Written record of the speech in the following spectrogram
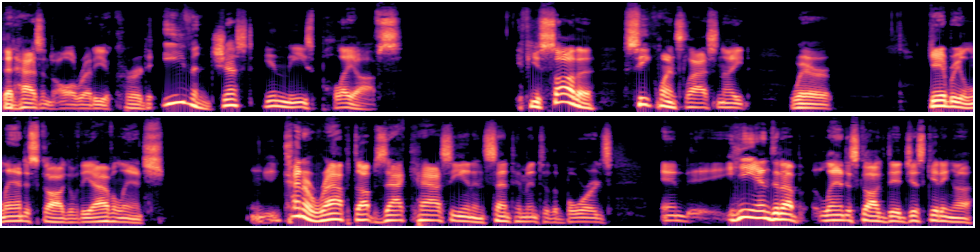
that hasn't already occurred, even just in these playoffs. If you saw the sequence last night where Gabriel Landeskog of the Avalanche kind of wrapped up Zack Kassian and sent him into the boards. And he ended up, Landeskog did, just getting a,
